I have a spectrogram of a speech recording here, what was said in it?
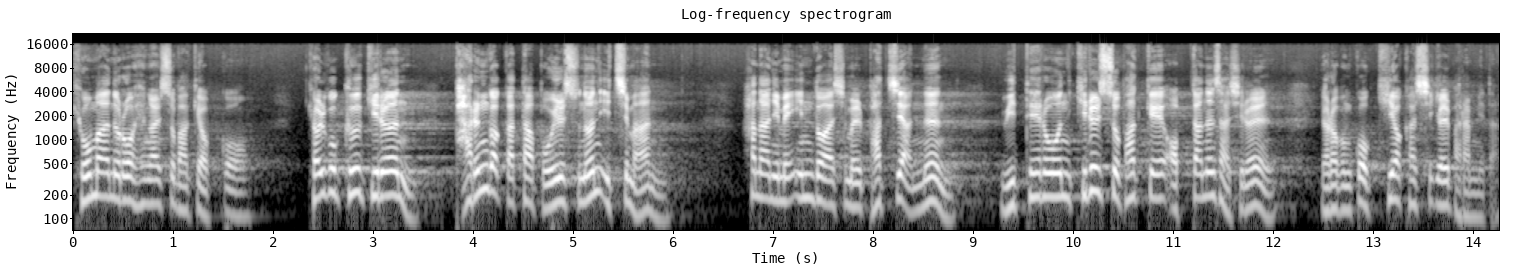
교만으로 행할 수밖에 없고 결국 그 길은 바른 것 같아 보일 수는 있지만 하나님의 인도하심을 받지 않는 위태로운 길일 수밖에 없다는 사실을 여러분 꼭 기억하시길 바랍니다.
